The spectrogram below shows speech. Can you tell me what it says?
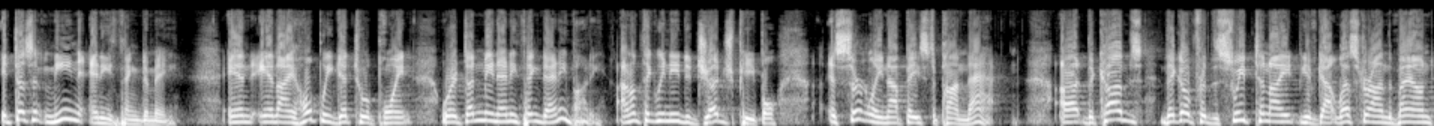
It doesn't mean anything to me. And and I hope we get to a point where it doesn't mean anything to anybody. I don't think we need to judge people, certainly not based upon that. Uh, the Cubs, they go for the sweep tonight. You've got Lester on the mound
